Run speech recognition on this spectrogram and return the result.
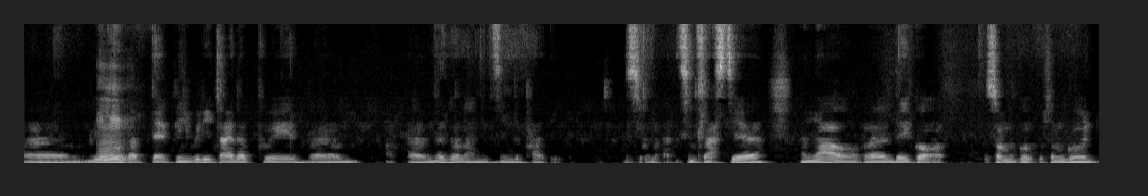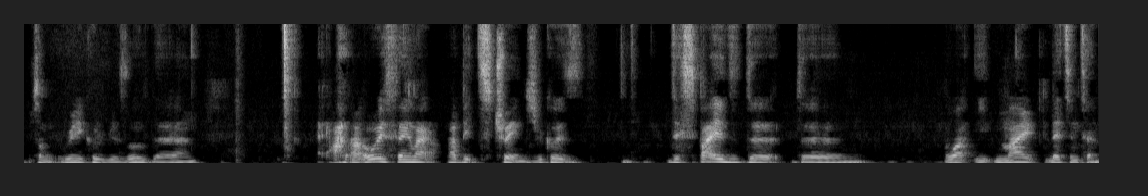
Um, we mm. know that they've been really tied up with um, uh, Netherlands in the past since last year, and now uh, they got some good, some good, some really good results there. And I, I always think like a bit strange because despite the the what it might let into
